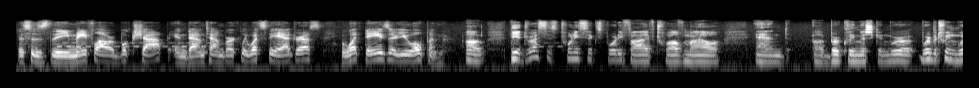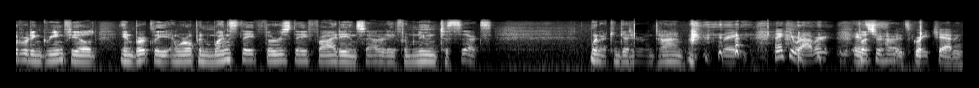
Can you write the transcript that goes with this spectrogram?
this is the Mayflower Bookshop in downtown Berkley. What's the address? And what days are you open? Uh, the address is 2645 12 Mile and uh, Berkley, Michigan. We're we're between Woodward and Greenfield in Berkley, and we're open Wednesday, Thursday, Friday, and Saturday from noon to six. When I can get here on time. great. Thank you, Robert. Bless your heart. It's great chatting.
